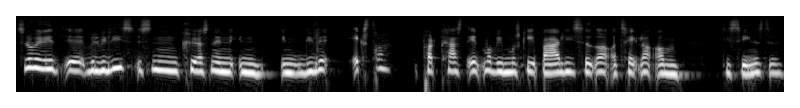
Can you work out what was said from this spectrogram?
Så nu vil vi, øh, vil vi lige sådan køre sådan en, en, en lille ekstra podcast ind, hvor vi måske bare lige sidder og taler om de seneste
